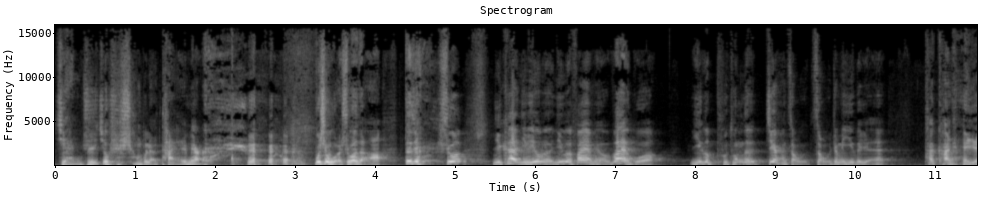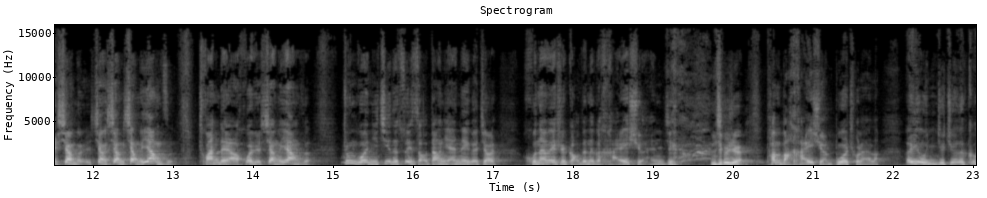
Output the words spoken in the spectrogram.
简直就是上不了台面儿，不是我说的啊，这就是说，你看你们有没有你有没有发现没有，外国一个普通的街上走走这么一个人，他看着也像个像像像个样子，穿的呀或者像个样子。中国你记得最早当年那个叫湖南卫视搞的那个海选，你记得 就是他们把海选播出来了，哎呦你就觉得各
